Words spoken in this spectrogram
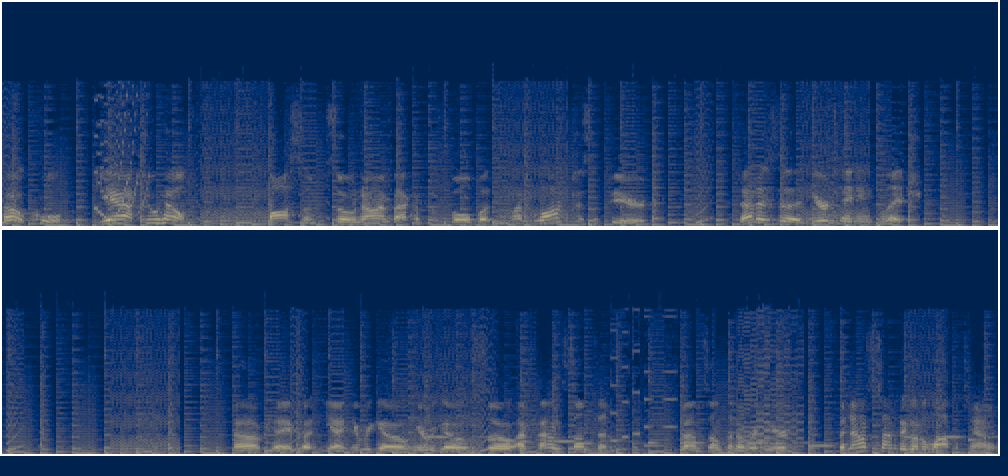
Oh, cool. Yeah, two health. Awesome. So now I'm back up to full, but my block disappeared. That is an irritating glitch. Okay, but yeah, here we go, here we go. So I found something. Found something over here. But now it's time to go to Lava Town.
